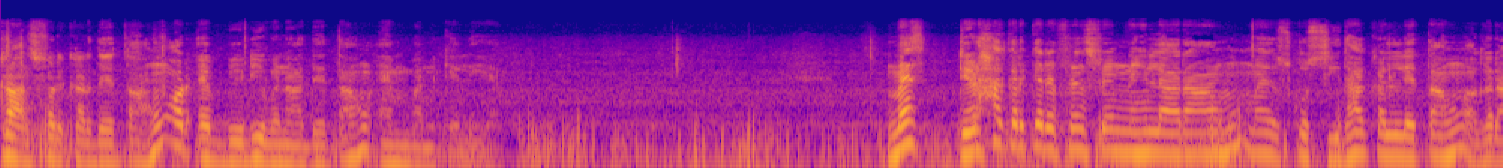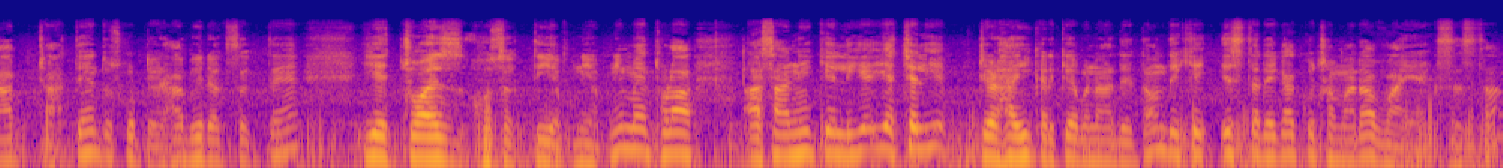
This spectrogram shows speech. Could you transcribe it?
ट्रांसफ़र कर देता हूँ और एफबीडी बना देता हूँ एम वन के लिए। मैं टेढ़ा करके रेफरेंस फ्रेम नहीं ला रहा हूँ, मैं उसको सीधा कर लेता हूँ। अगर आप चाहते हैं तो उसको टेढ़ा भी रख सकते हैं। ये चॉइस हो सकती है अपनी अपनी मैं थोड़ा आसानी के लिए, या चलिए टेढ़ा ही करके बना देता हूँ। देखिए, इस तरह का कुछ हमारा वाई एक्सिस था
